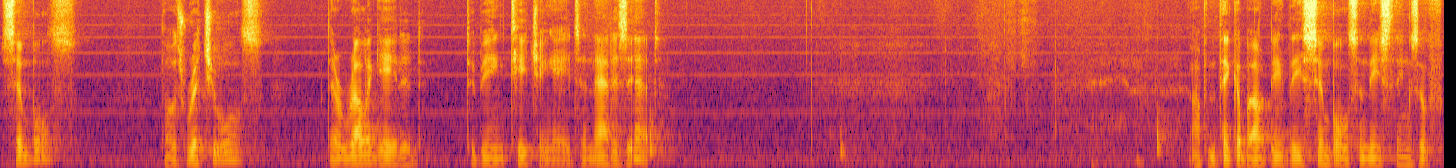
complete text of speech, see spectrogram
symbols, those rituals, they're relegated to being teaching aids, and that is it. I often think about the, these symbols and these things of,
